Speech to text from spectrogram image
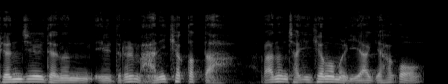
변질되는 일들을 많이 겪었다라는 자기 경험을 이야기하고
